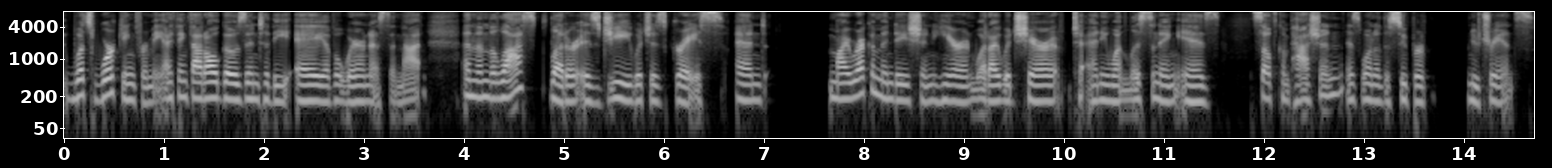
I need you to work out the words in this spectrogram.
What's working for me? I think that all goes into the A of awareness and that. And then the last letter is G, which is grace. And my recommendation here and what I would share to anyone listening is self-compassion is one of the super nutrients.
